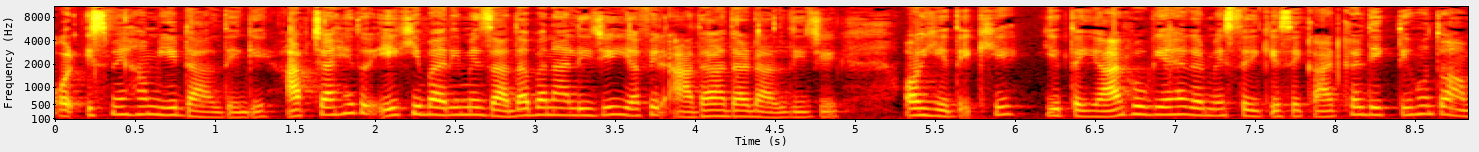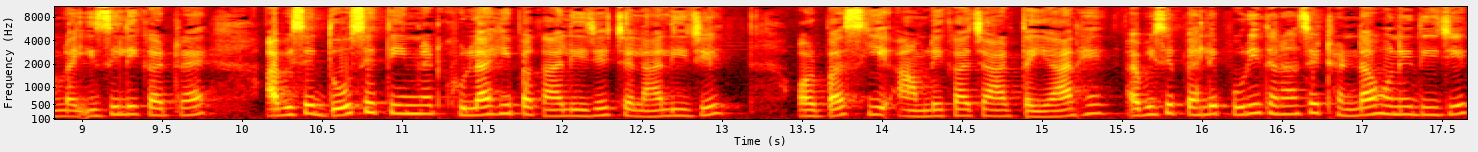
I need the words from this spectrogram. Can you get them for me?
और इसमें हम ये डाल देंगे। आप चाहें तो एक ही बारी में ज़्यादा बना लीजिए या फिर आधा आधा डाल दीजिए। और ये देखिए, ये तैयार हो गया है। अगर मैं इस तरीके से काट कर देखती हूँ तो आंवला इजीली कट रहा है। अब इसे दो से तीन मिनट खुला ही पका लीजिए, चला लीजिए। और बस ये आंवले का अचार तैयार है। अब इसे पहले पूरी तरह से ठंडा होने दीजिए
